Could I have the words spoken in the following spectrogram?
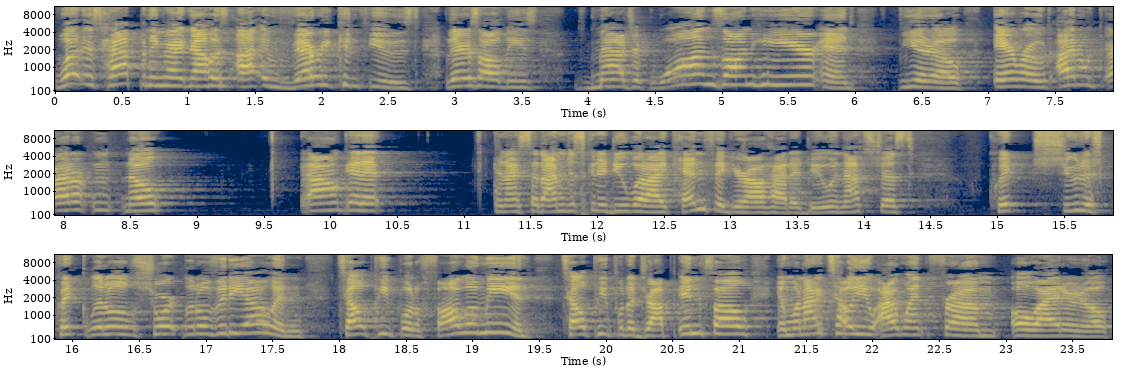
What is happening right now is I am very confused. There's all these magic wands on here and, you know, arrows. I don't, I don't, mm, nope. I don't get it. And I said, I'm just going to do what I can figure out how to do. And that's just quick shoot a quick little short little video and tell people to follow me and tell people to drop info. And when I tell you I went from, oh, I don't know,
